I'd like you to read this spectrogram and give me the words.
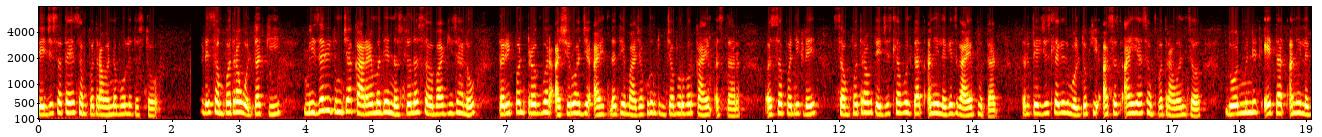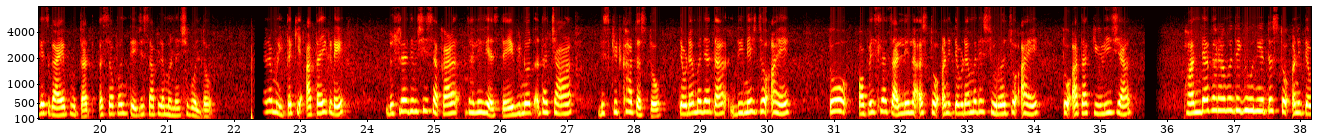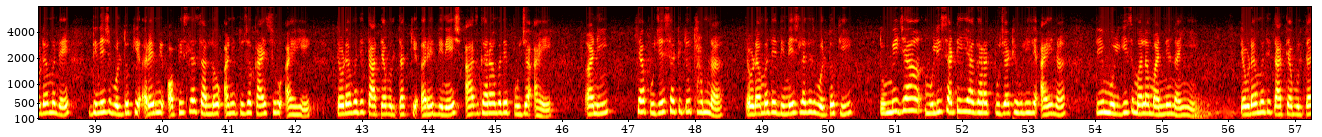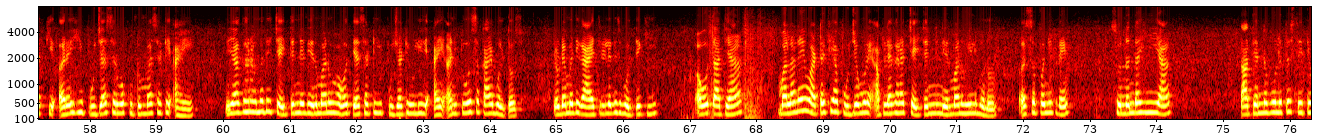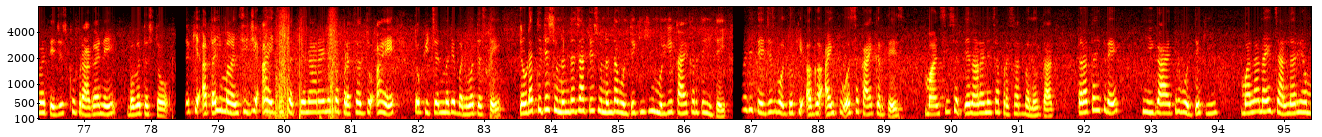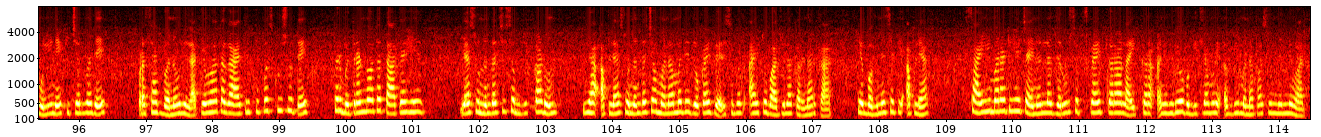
तेजस आता या संपतरावांना बोलत असतो. इकडे संपतराव बोलतात की मी जरी तुमच्या कार्यामध्ये नसतो ना सहभागी झालो तरी पण ट्रकभर आशीर्वाद जे आहेत ना ते माझ्याकडून तुमच्याबरोबर कायम असणार. असं पण इकडे संपतराव तेजसला बोलतात आणि लगेच गायब होतात. तर तेजस लगेच बोलतो की असंच आहे या संपतरावांचं. दोन मिनिट येतात आणि लगेच गायब होतात असं पण तेजस आपल्या मनाशी बोलतो. त्याला मिळतं की आता इकडे दुसऱ्या दिवशी सकाळ झालेली असते. विनोद आता चहा बिस्किट खात असतो. तेवढ्यामध्ये आता दिनेश जो आहे तो ऑफिसला चाललेला असतो आणि तेवढ्यामध्ये सूरज जो आहे तो आता केळीच्या फांद्या घरामध्ये घेऊन येत असतो आणि तेवढ्यामध्ये दिनेश बोलतो की अरे मी ऑफिसला चाललो आणि तुझं काय सुरू आहे? तेवढ्यामध्ये तात्या बोलतात की अरे दिनेश आज घरामध्ये पूजा आहे आणि ह्या पूजेसाठी तू थांब ना. तेवढ्यामध्ये दिनेश लगेच बोलतो की तुम्ही ज्या मुलीसाठी ह्या घरात पूजा ठेवलेली आहे ना ती मुलगीच मला मान्य नाही आहे तेवढ्यामध्ये तात्या बोलतात की अरे ही पूजा सर्व कुटुंबासाठी आहे. या घरामध्ये चैतन्य निर्माण व्हावं त्यासाठी ही पूजा ठेवलेली आहे आणि तू असं काय बोलतोस? तेवढ्यामध्ये गायत्री लगेच बोलते की अहो तात्या मला नाही वाटत ह्या पूजेमुळे आपल्या घरात चैतन्य निर्माण होईल म्हणून. असं पण इकडे सुनंदा ही या तात्यांना बोलत असते तेव्हा तेजस खूप रागाने बघत असतो. तर की आता ही मानसी जी आहे ती सत्यनारायणाचा प्रसाद जो आहे तो किचनमध्ये बनवत असते. तेवढ्यात तिथे सुनंदा जाते. सुनंदा बोलते की ही मुलगी काय करते इथे? मध्ये तेजस बोलतो की अगं आई तू असं काय करतेस? मानसी सत्यनारायणाचा प्रसाद बनवतात. तर आता इकडे ही गायत्री बोलते की मला नाही चालणार ह्या मुलीने किचनमध्ये प्रसाद बनवलेला. तेव्हा आता गायत्री खूपच खुश होते. तर मित्रांनो आता तात्या हे या सुनंदाची समजूत काढून या आपल्या सुनंदाच्या मनामध्ये जो काही गैरसमज आहे तो बाजूला करणार का? हे बघण्यासाठी आपल्या साई मराठी ह्या चॅनलला जरूर सबस्क्राईब करा लाईक करा आणि व्हिडिओ बघितल्यामुळे अगदी मनापासून धन्यवाद.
